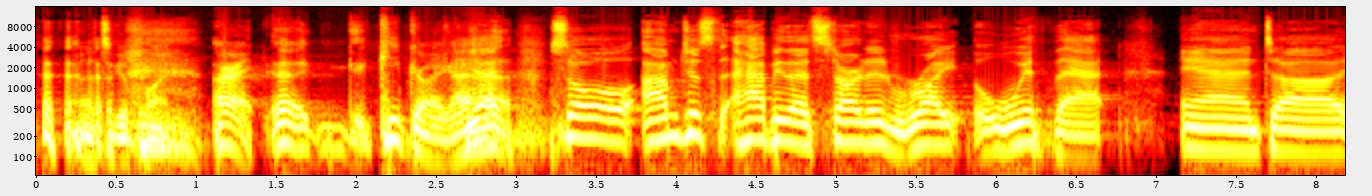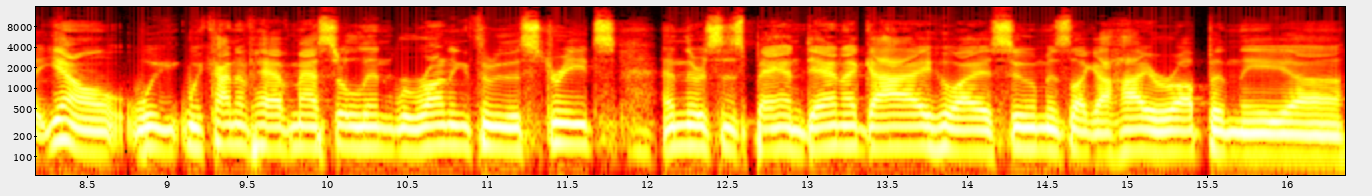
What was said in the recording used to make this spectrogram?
that's a good point. All right, uh, g- keep going. I, Yeah. So I'm just happy that it started right with that. And, uh, you know, we, we kind of have Master Lin running through the streets, and there's this bandana guy who I assume is like a higher up in the. Uh,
